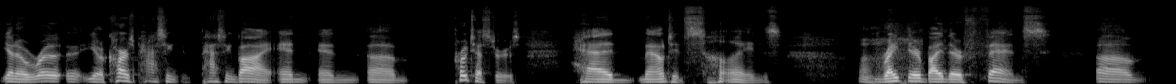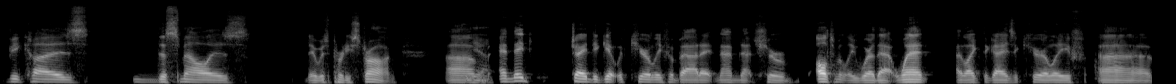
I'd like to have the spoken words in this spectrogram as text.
you know, ro- uh, you know, cars passing passing by, and and um, protesters had mounted signs right there by their fence um, because the smell is it was pretty strong um, Yeah. and they tried to get with Curaleaf about it and i'm not sure ultimately where that went i like the guys at Curaleaf uh,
